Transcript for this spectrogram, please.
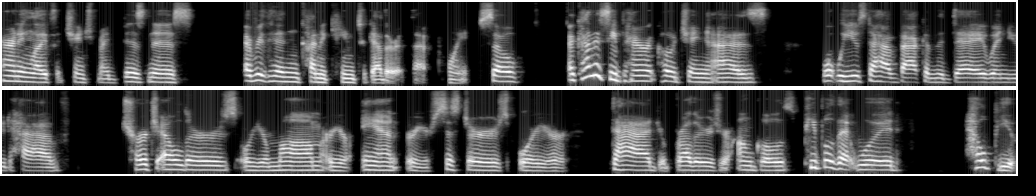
parenting life. It changed my business. Everything kind of came together at that point. So I kind of see parent coaching as what we used to have back in the day when you'd have church elders or your mom or your aunt or your sisters or your dad, your brothers, your uncles, people that would help you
